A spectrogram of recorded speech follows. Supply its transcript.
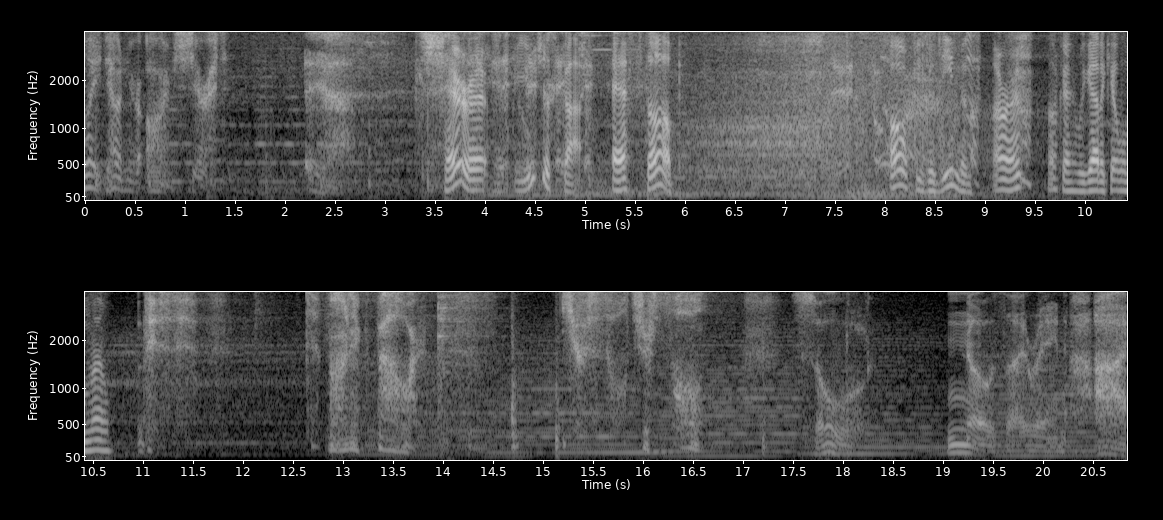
Lay down your arms, share it. You just got effed up. Oh, he's a demon. All right. Okay, we gotta kill him now. This is demonic power. You sold your soul. sold. No, Thirain, I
